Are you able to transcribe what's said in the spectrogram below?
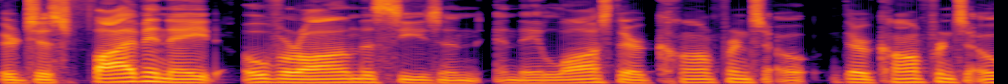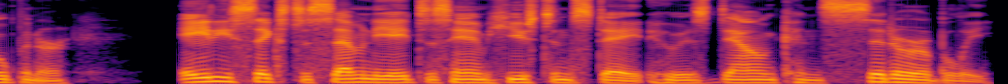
They're just 5 and 8 overall in the season and they lost their conference their conference opener 86 to 78 to Sam Houston State, who is down considerably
